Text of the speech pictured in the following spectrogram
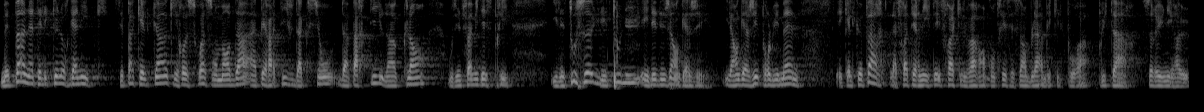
Mais pas un intellectuel organique. Ce n'est pas quelqu'un qui reçoit son mandat impératif d'action d'un parti, d'un clan, ou d'une famille d'esprit. Il est tout seul, il est tout nu et il est déjà engagé. Il est engagé pour lui-même. Et quelque part, la fraternité fera qu'il va rencontrer ses semblables et qu'il pourra plus tard se réunir à eux.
